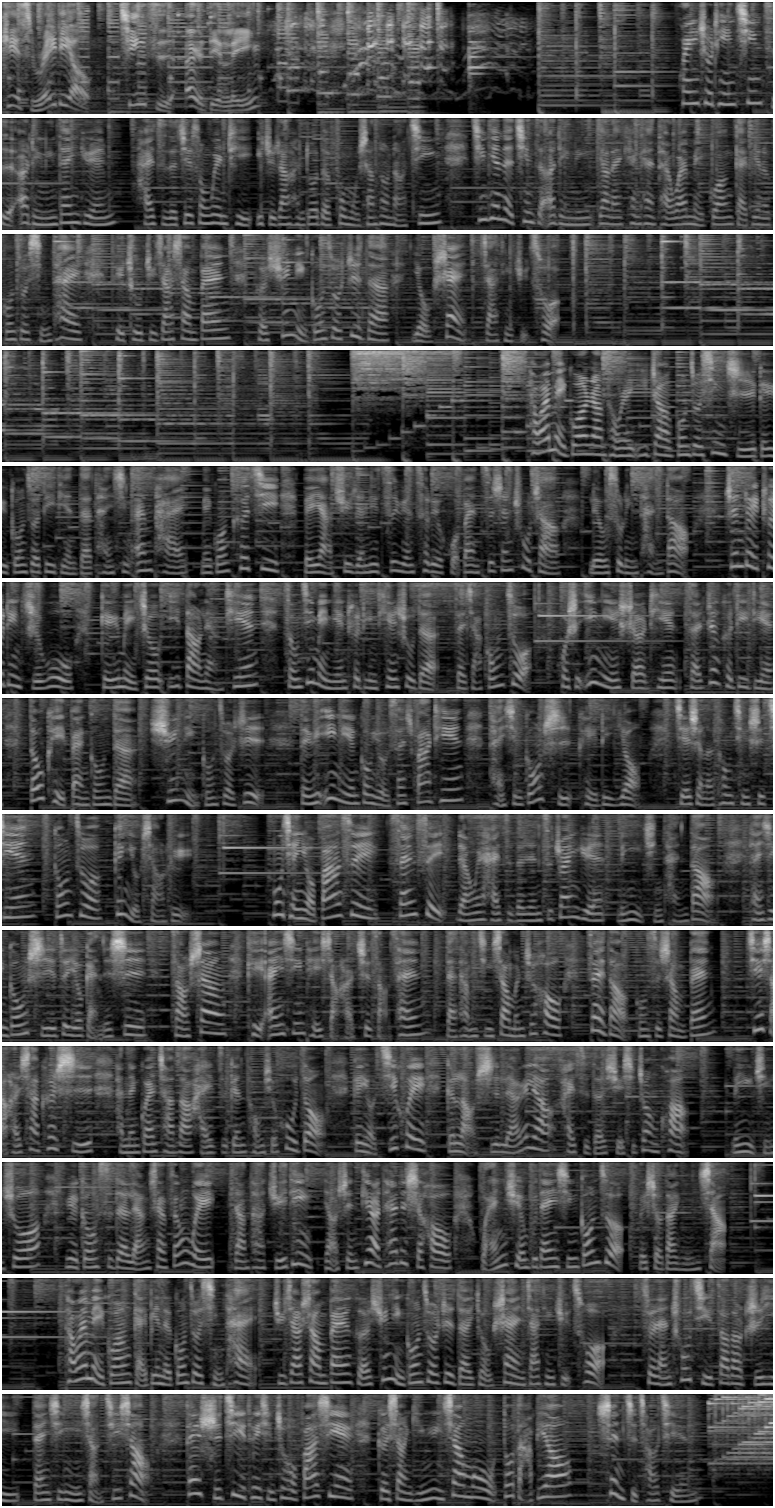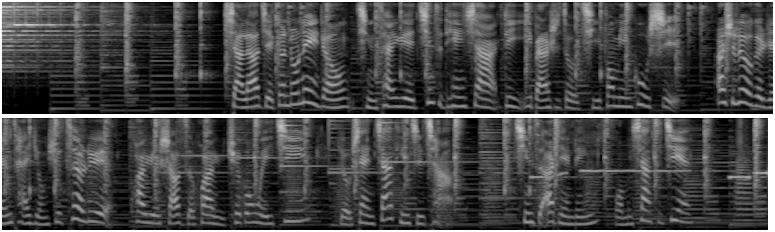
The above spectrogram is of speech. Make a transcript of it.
Kiss Radio 亲子二点零，欢迎收听亲子二点零单元。孩子的接送问题一直让很多的父母伤透脑筋。今天的亲子二点零要来看看台湾美光改变了工作形态，推出居家上班和虚拟工作日的友善家庭举措。台湾美光让同仁依照工作性质给予工作地点的弹性安排。美光科技北亚区人力资源策略伙伴资深处长刘素玲谈到，针对特定职务，给予每周一到两天，总计每年特定天数的在家工作，或是一年十二天在任何地点都可以办公的虚拟工作日，等于一年共有三十八天弹性工时可以利用，节省了通勤时间，工作更有效率。目前有八岁、三岁两位孩子的人资专员林雨晴谈到，弹性工时最有感的是早上可以安心陪小孩吃早餐，带他们进校门之后再到公司上班，接小孩下课时还能观察到孩子跟同学互动，更有机会跟老师聊一聊孩子的学习状况。林雨晴说，因为公司的良善氛围，让她决定要生第二胎的时候，完全不担心工作会受到影响。台湾美光改变的工作形态，居家上班和虚拟工作日的友善家庭举措，虽然初期遭到质疑，担心影响绩效，但实际推行之后，发现各项营运项目都达标，甚至超前。想了解更多内容，请参阅《亲子天下》第一百二十九期封面故事：二十六个人才永续策略，跨越少子化与缺工危机，友善家庭职场。亲子二点零，我们下次见。thank you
